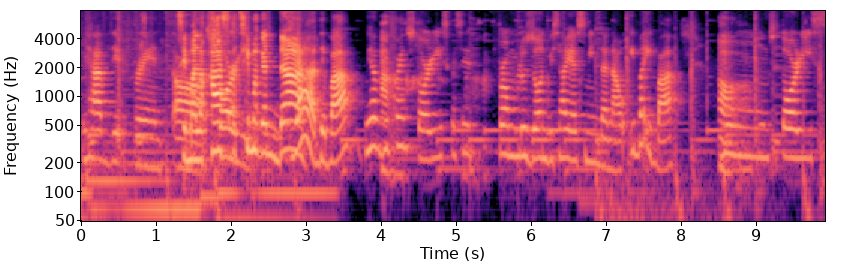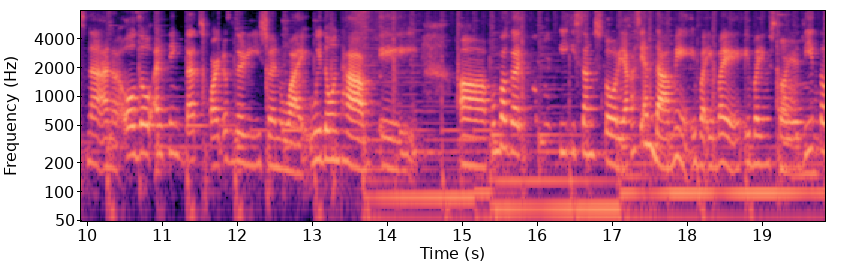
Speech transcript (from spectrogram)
We have different uh, si Malakas at stories. si Maganda. Yeah, di ba? We have Ah. different stories kasi from Luzon, Visayas, Mindanao, iba-iba Oo. yung stories na ano. Although I think that's part of the reason why we don't have a uh, kumbaga iisang storya kasi ang dami, iba-iba eh. Iba yung storya Oo. dito,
